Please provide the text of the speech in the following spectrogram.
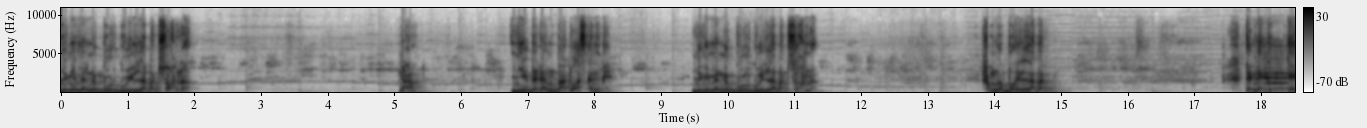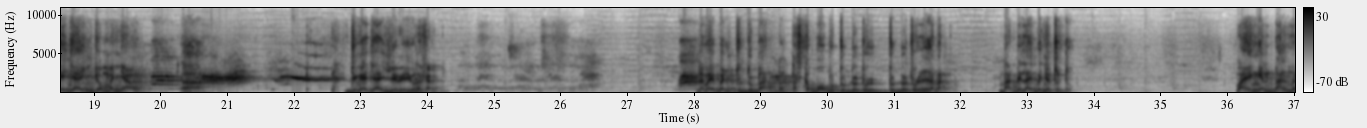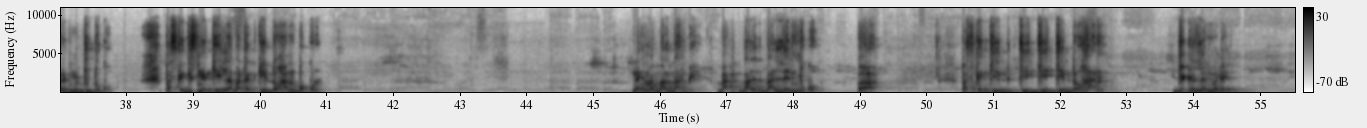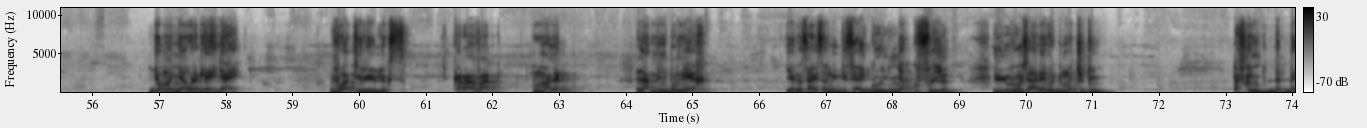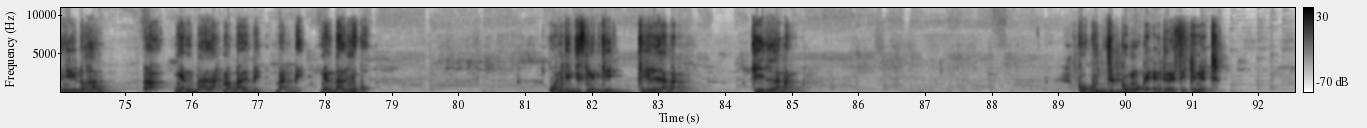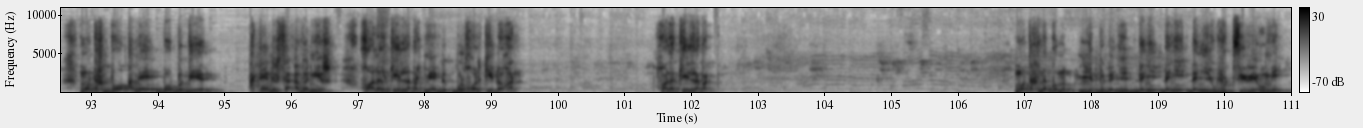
ñu ngi mel na góor guy labat soxna waaw ñii dagaan baatu askan bi ñu ngi mel na góor guy labat soxna xam nga booy labat te nekk tey jaay njomma ñaaw waaw di nga jaay yére yu rafet damay bañ tudd baat ba parce que boobu tuddatul tuddatul labat baat bi lay bañ a tudd waaye ngeen baal ma rek ma tudd ko parce que gis nga kii labat ak kii doxaan bokkul na ngeen ma baal baat bi baat baal baal leen ñu ko waaw parce que kii kii kii kii doxaan jégal leen ma de jomma ñaaw rek lay jaay voiture yu luxe cravate mallette làmmiñ bu neex yenn saa yi sax nga gis ay góor yu ñàkk fulla yuy rouge à lèvres di macc tuñ parce que dañuy doxaan waaw ngeen baalaat ma baal bi baat bi ngeen baal ñu ko wante gis nga ki kii labat kii labat kooku jikko moo ko intéressé ci nit moo tax boo amee boo bëggee atteindre sa avenir xoolal kii labat mais bul xool kii doxaan xoolal kii labat moo tax nag comme ñëpp dañuy dañuy dañuy dañuy wut si réew mi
